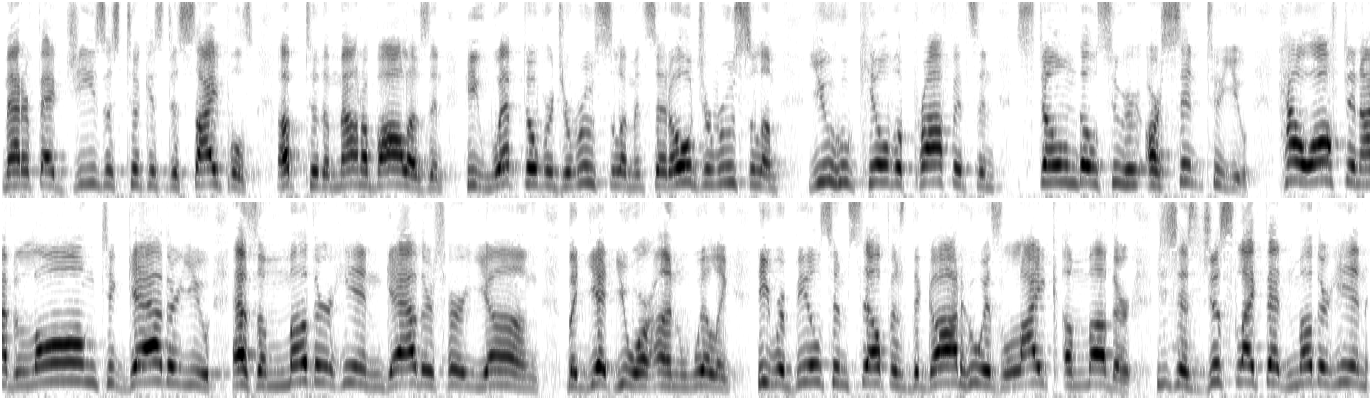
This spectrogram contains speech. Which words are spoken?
Matter of fact, Jesus took his disciples up to the Mount of Olives and he wept over Jerusalem and said, Oh, Jerusalem, you who kill the prophets and stone those who are sent to you, how often I've longed to gather you as a mother hen gathers her young, but yet you are unwilling. He reveals himself as the God who is like a mother. He says, just like that mother hen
